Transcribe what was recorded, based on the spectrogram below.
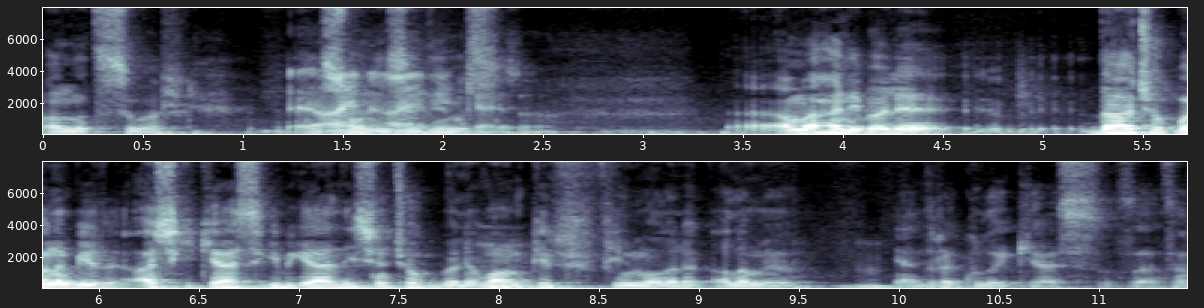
anlatısı var. E, Son aynı, aynı izlediğimiz. o. Ama hani böyle daha çok bana bir aşk hikayesi gibi geldiği için çok böyle Hmm. vampir filmi olarak alamıyorum. Yani Dracula hikayesi zaten.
